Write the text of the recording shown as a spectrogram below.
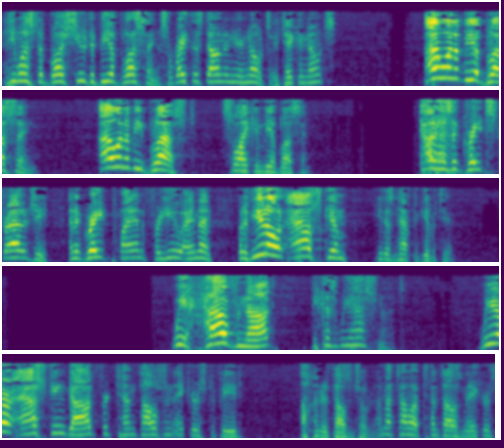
And He wants to bless you to be a blessing. So write this down in your notes. Are you taking notes? I want to be a blessing. I want to be blessed so I can be a blessing. God has a great strategy and a great plan for you. Amen. But if you don't ask Him, He doesn't have to give it to you. We have not because we ask not. We are asking God for 10,000 acres to feed 100,000 children. I'm not talking about 10,000 acres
